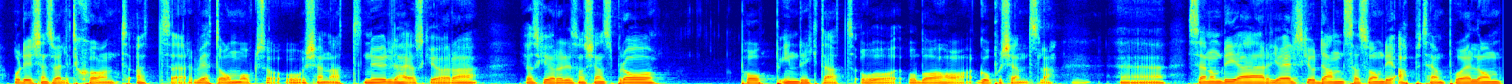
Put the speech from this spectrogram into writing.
och det känns väldigt skönt att här, veta om också och känna att nu är det det här jag ska göra. Jag ska göra det som känns bra, pop, inriktat och, och bara ha, gå på känsla. Mm. Eh, sen om det är, jag älskar att dansa så om det är uptempo eller om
